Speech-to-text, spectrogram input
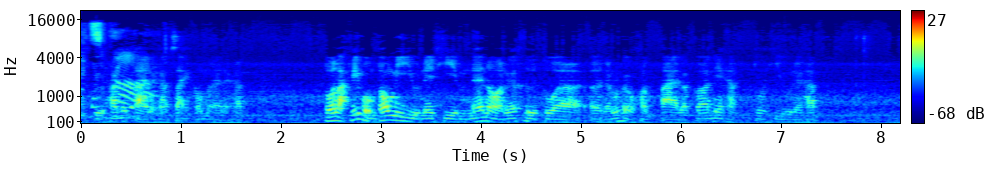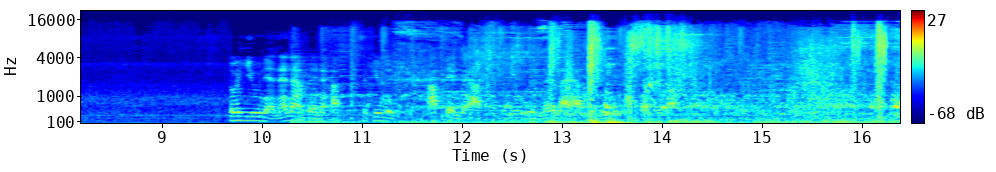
สกิลท่าไม่ตายนะครับใส่เข้ามานะครับ ตัวหลักที่ผมต้องมีอยู่ในทีมแน่นอนก็คือตัวเอ่อนักรบแห่งความตายแล้วก็เนี่ยครับตัวฮิวนะครับตัวฮิวเนี่ยแนะนำเลยนะครับสกิลหนึ่งอัพเต็มเลยครับสกิลอื่นไม่เป็นไรครับสกิลหนึ่งอัพเต็มไปก่อนให้ เข้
